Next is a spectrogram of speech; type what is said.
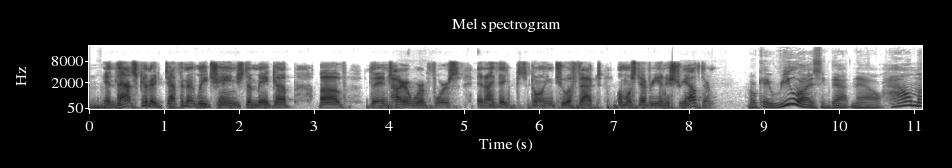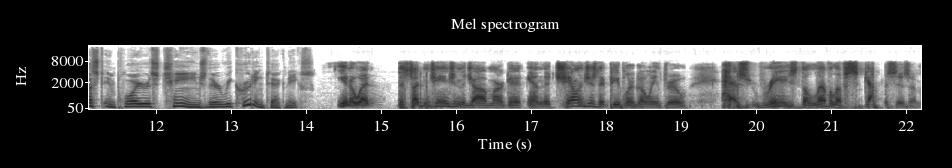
Mm-hmm. And that's going to definitely change the makeup of the entire workforce. And I think it's going to affect almost every industry out there. Okay, realizing that now, how must employers change their recruiting techniques? You know what? The sudden change in the job market and the challenges that people are going through has raised the level of skepticism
